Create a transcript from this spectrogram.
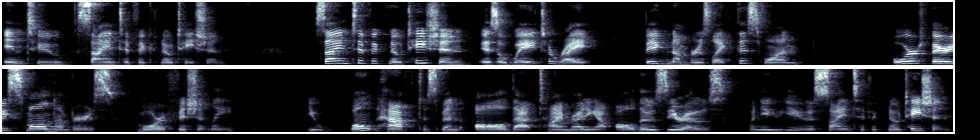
into scientific notation. Scientific notation is a way to write big numbers like this one or very small numbers more efficiently. You won't have to spend all that time writing out all those zeros when you use scientific notation.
